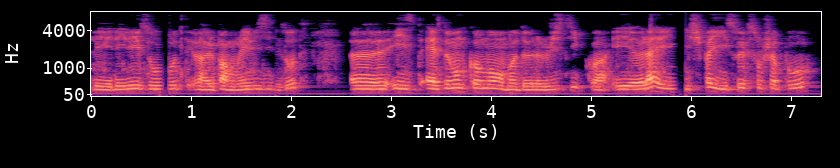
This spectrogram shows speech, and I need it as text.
les, les, autres, enfin, pardon, les visites des autres. Euh, et elle se demande comment en mode logistique quoi. Et euh, là, je sais pas, il soulève son chapeau,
